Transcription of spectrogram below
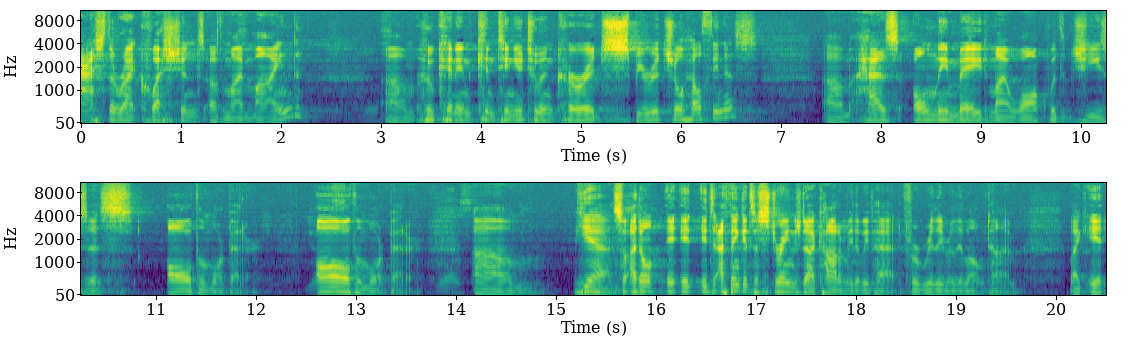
ask the right questions of my mind, um, who can in, continue to encourage spiritual healthiness, um, has only made my walk with Jesus all the more better. All the more better. Um, yeah, so I don't. It, it, I think it's a strange dichotomy that we've had for a really, really long time. Like it,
